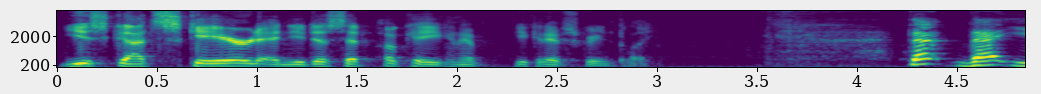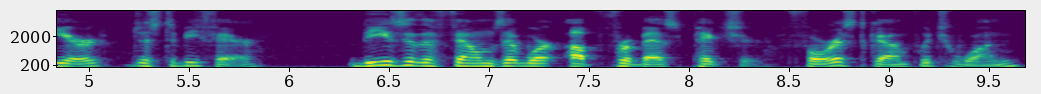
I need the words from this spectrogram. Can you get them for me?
you just got scared and you just said okay you can have you can have screenplay that that year, just to be fair, these are the films that were up for Best Picture: Forrest Gump, which won.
